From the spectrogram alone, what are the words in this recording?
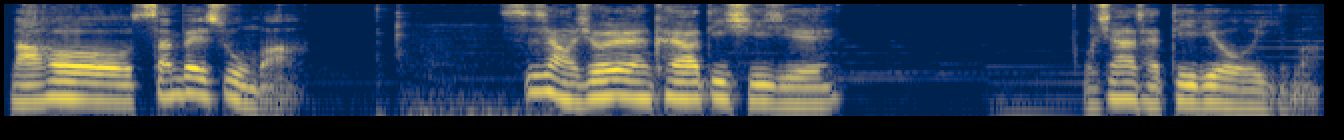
然后三倍速嘛，思想修炼开到第七阶，我现在才第六而已嘛，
